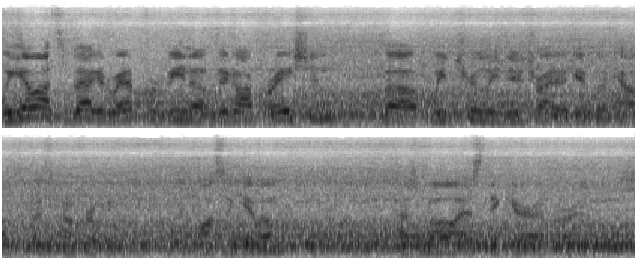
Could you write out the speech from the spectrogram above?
we get lots of bag and rep for being a big operation, but we truly do try to give the cows the best comfort we possibly give them, as well as take care of our animals.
